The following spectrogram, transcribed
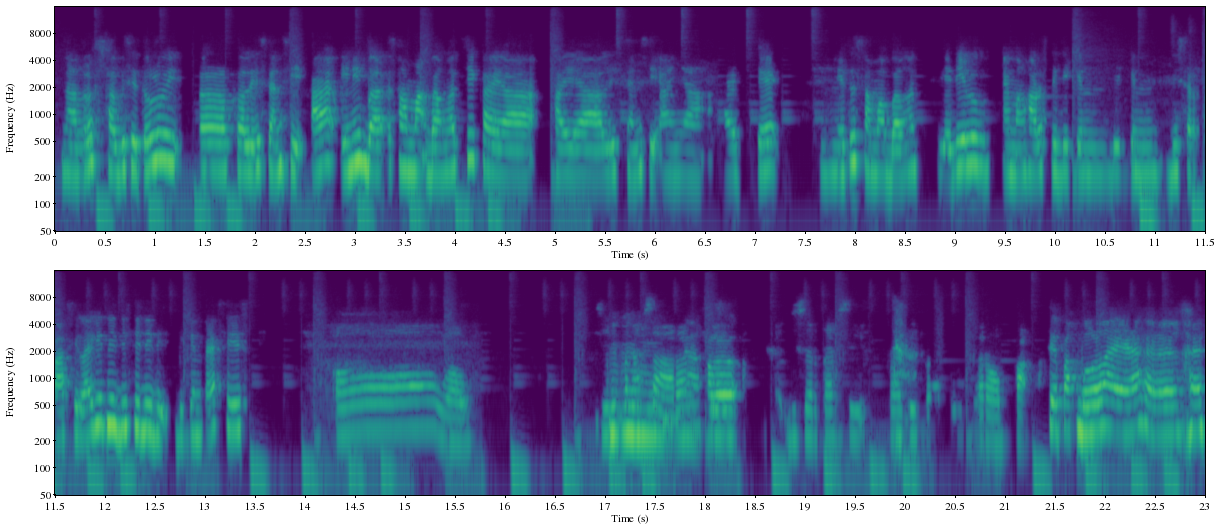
Nah, terus habis itu lu eh, ke lisensi A, ini ba- sama banget sih kayak kayak lisensi A-nya AFC, Mhm. itu sama banget. Jadi lu emang harus dibikin bikin disertasi lagi nih di sini di- bikin tesis. Oh, wow. Jadi Mm-mm. penasaran Nah, kalau disertasi pelatih-pelatih Eropa. sepak bola ya kan.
